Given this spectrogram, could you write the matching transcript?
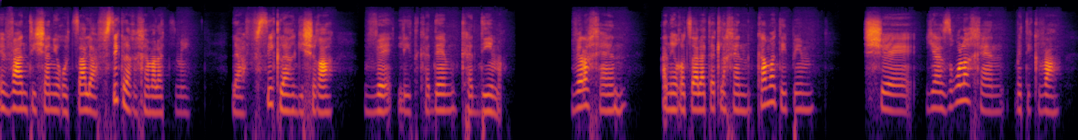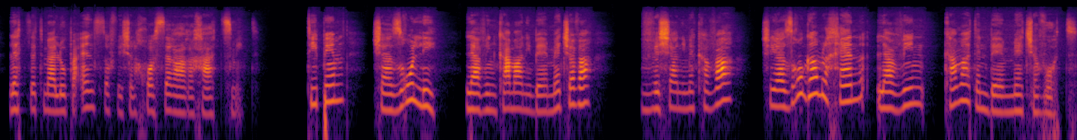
הבנתי שאני רוצה להפסיק לרחם על עצמי, להפסיק להרגיש רע ולהתקדם קדימה. ולכן, אני רוצה לתת לכן כמה טיפים שיעזרו לכן, בתקווה, לצאת מהלופ האינסופי של חוסר הערכה עצמית. טיפים שעזרו לי להבין כמה אני באמת שווה, ושאני מקווה שיעזרו גם לכן להבין כמה אתן באמת שוות.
